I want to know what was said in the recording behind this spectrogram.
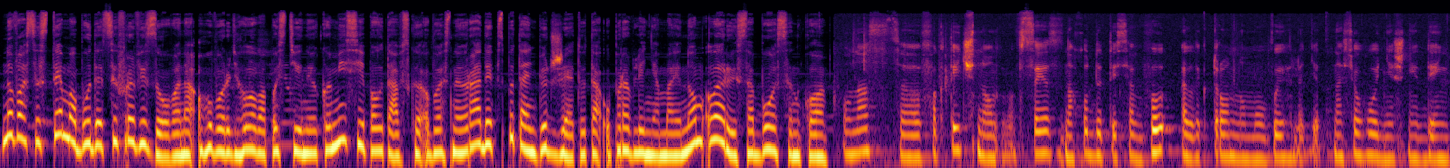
Нова система буде цифровізована, говорить голова постійної комісії Полтавської обласної ради з питань бюджету та управління майном Лариса Босенко. У нас е, фактично все знаходитися в електронному вигляді. На сьогоднішній день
